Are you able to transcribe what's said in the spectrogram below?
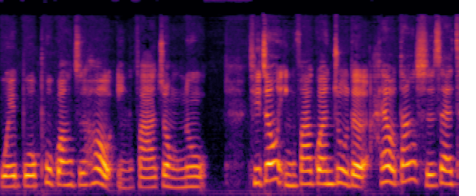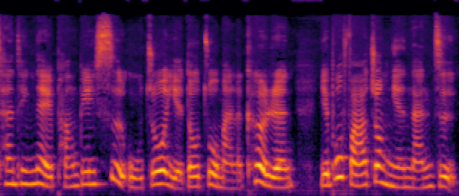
微博曝光之后，引发众怒。其中引发关注的，还有当时在餐厅内旁边四五桌也都坐满了客人，也不乏壮年男子。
